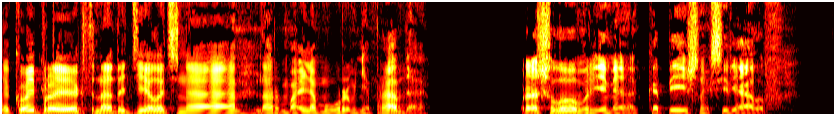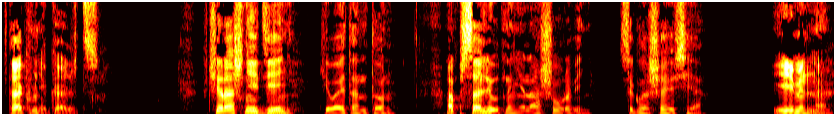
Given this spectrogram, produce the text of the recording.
Такой проект надо делать на нормальном уровне, правда? Прошло время копеечных сериалов. Так мне кажется. Вчерашний день, кивает Антон. Абсолютно не наш уровень, соглашаюсь я. Именно.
